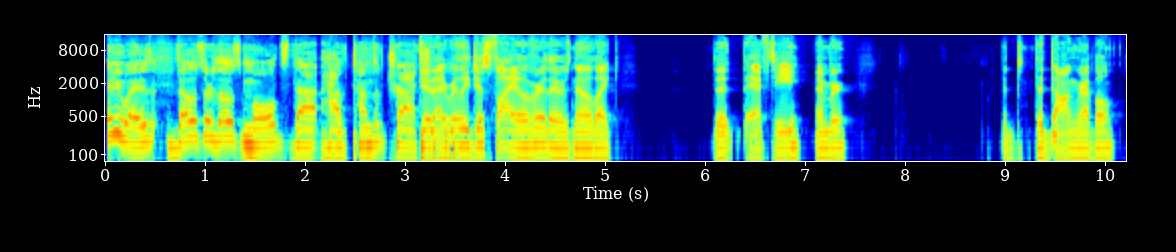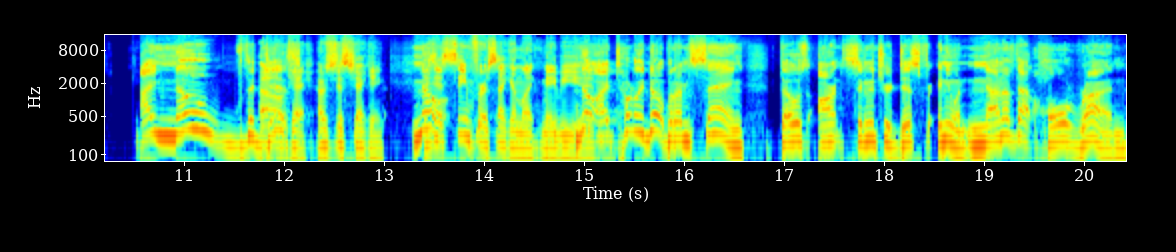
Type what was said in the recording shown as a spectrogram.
Anyways, those are those molds that have tons of traction. Did I really just fly over? There was no like the, the FT, remember? The the Dong Rebel. I know the oh, disc. Oh, okay. I was just checking. No. It just seemed for a second like maybe you No, I totally know, but I'm saying those aren't signature discs for anyone. None of that whole run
